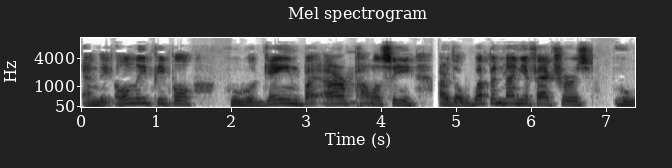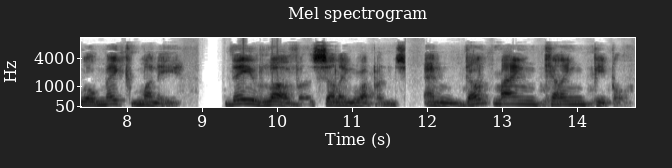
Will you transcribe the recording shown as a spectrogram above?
and the only people who will gain by our policy are the weapon manufacturers who will make money. They love selling weapons and don't mind killing people.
